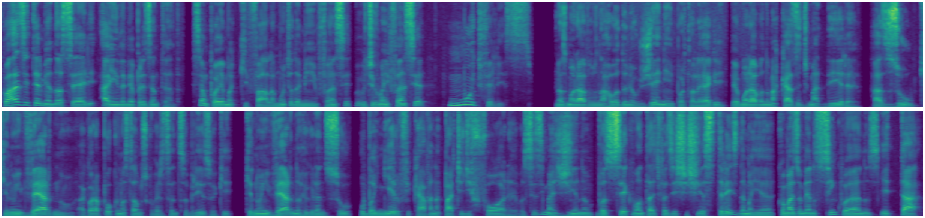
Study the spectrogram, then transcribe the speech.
quase terminando a série, ainda me apresentando. Esse é um poema que fala muito da minha infância. Eu tive uma infância muito feliz. Nós morávamos na rua Dona Eugênia, em Porto Alegre. Eu morava numa casa de madeira azul, que no inverno, agora há pouco nós estávamos conversando sobre isso aqui, que no inverno no Rio Grande do Sul, o banheiro ficava na parte de fora. Vocês imaginam você com vontade de fazer xixi às três da manhã, com mais ou menos cinco anos, e tá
